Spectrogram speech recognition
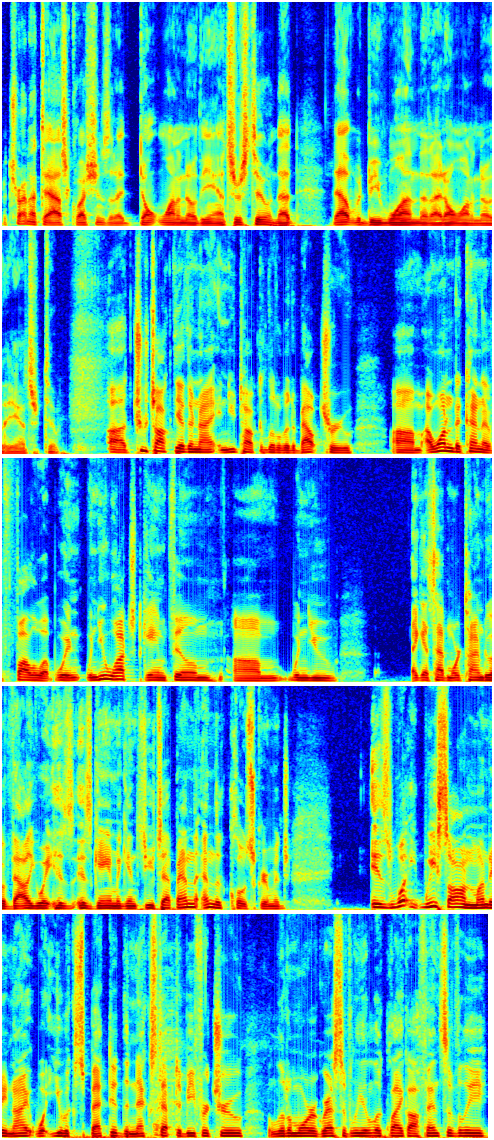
I try not to ask questions that I don't want to know the answers to, and that that would be one that I don't want to know the answer to. Uh, Tru talked the other night, and you talked a little bit about Tru. Um, I wanted to kind of follow up when when you watched game film, um, when you I guess had more time to evaluate his his game against UTEP and and the close scrimmage is what we saw on Monday night what you expected the next step to be for Tru? A little more aggressively, it looked like offensively,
